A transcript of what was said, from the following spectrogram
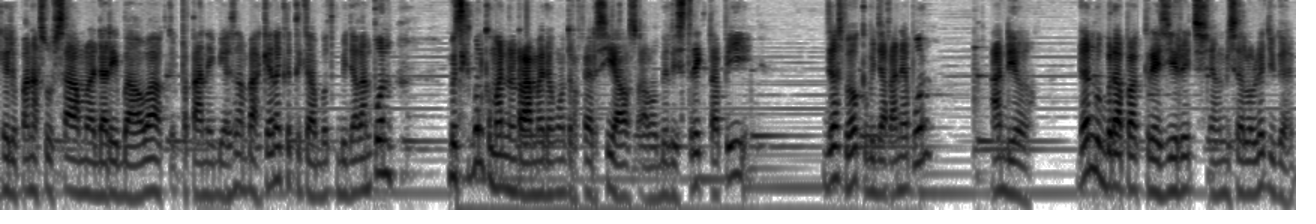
kehidupannya susah mulai dari bawah ke petani biasa sampai akhirnya ketika buat kebijakan pun meskipun kemarin ramai dan kontroversial soal mobil listrik tapi jelas bahwa kebijakannya pun adil. Dan beberapa crazy rich yang bisa lo lihat juga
